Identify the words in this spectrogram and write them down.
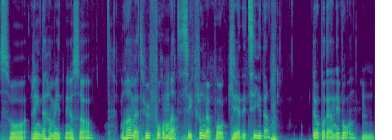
så ringde Hamid mig och sa Mohammed, hur får man siffrorna på kreditsidan? Det var på den nivån. Mm.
